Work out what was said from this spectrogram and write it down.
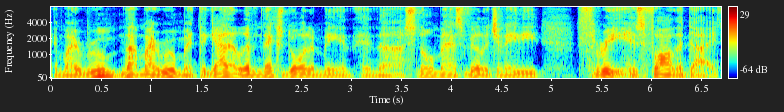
and my room, not my roommate, the guy that lived next door to me in, in uh, Snowmass Village in '83, his father died.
